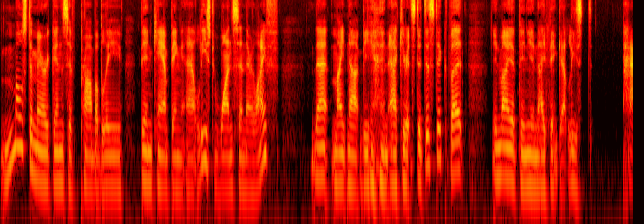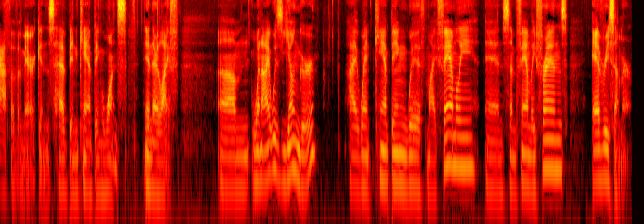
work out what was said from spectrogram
most Americans have probably been camping at least once in their life. That might not be an accurate statistic, but in my opinion, I think at least half of Americans have been camping once in their life. Um, when I was younger, I went camping with my family and some family friends every summer.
